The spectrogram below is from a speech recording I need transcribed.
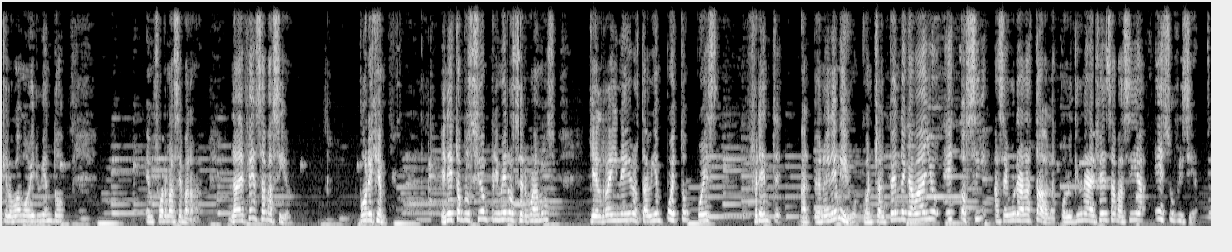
que lo vamos a ir viendo en forma separada. La defensa pasiva. Por ejemplo, en esta posición primero observamos que el rey negro está bien puesto, pues frente al peón enemigo. Contra el peón de caballo, esto sí asegura las tablas, por lo que una defensa pasiva es suficiente.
